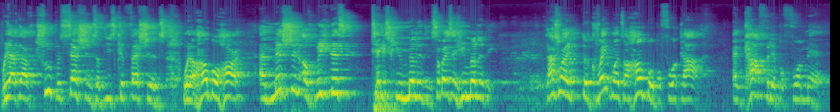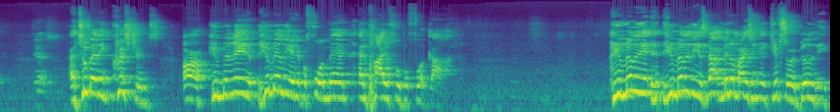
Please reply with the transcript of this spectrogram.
We have to have true possessions of these confessions with a humble heart. Admission of weakness takes humility. Somebody say humility. humility. That's why the great ones are humble before God and confident before men. Yes. And too many Christians are humiliated, humiliated before men and prideful before God. Humility, humility is not minimizing your gifts or ability.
